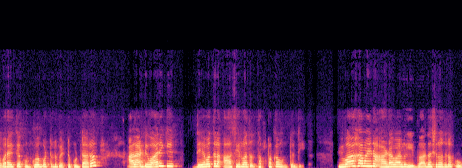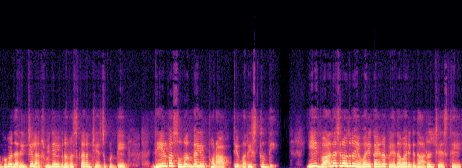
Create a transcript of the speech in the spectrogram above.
ఎవరైతే కుంకుమ బొట్టును పెట్టుకుంటారో అలాంటి వారికి దేవతల ఆశీర్వాదం తప్పక ఉంటుంది. వివాహమైన ఆడవాళ్ళు ఈ ద్వాదశి రోజున కుంకుమ ధరించి లక్ష్మీదేవికి నమస్కారం చేసుకుంటే దీర్ఘ సుమంగళి ప్రాప్తి వరిస్తుంది. ఈ ద్వాదశ రోజున ఎవరికైనా పేదవారికి దానం చేస్తే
